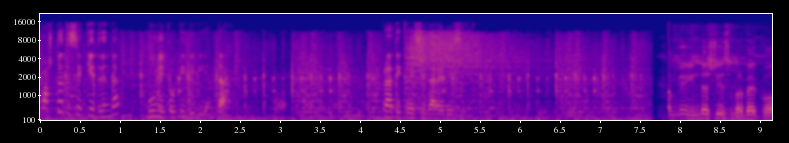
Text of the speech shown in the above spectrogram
ಸ್ಪಷ್ಟತೆ ಸಿಕ್ಕಿದ್ರಿಂದ ಭೂಮಿ ಕೊಟ್ಟಿದ್ದೀವಿ ಅಂತ ಪ್ರತಿಕ್ರಿಯಿಸಿದ್ದಾರೆ ಡಿಸಿ ನಮಗೆ ಇಂಡಸ್ಟ್ರೀಸ್ ಬರಬೇಕು.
